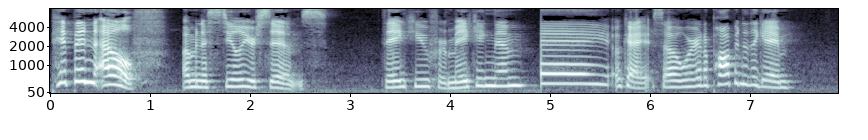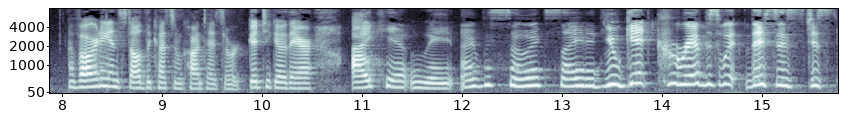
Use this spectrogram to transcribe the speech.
Pippin Elf. I'm gonna steal your Sims. Thank you for making them. Yay! Okay, so we're gonna pop into the game. I've already installed the custom content, so we're good to go there. I can't wait. I'm so excited. You get cribs with this is just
